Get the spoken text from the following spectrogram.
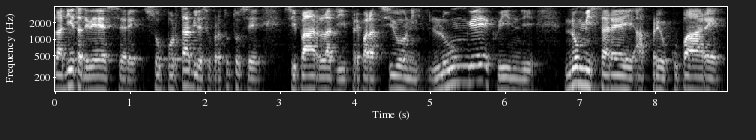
La dieta deve essere sopportabile soprattutto se si parla di preparazioni lunghe, quindi non mi starei a preoccupare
